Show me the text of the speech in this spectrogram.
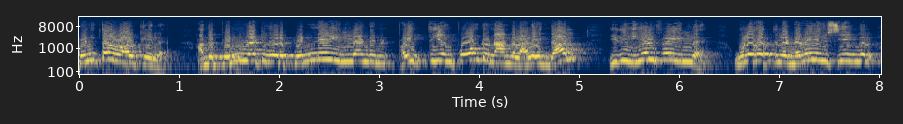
பெண் தான் வாழ்க்கையில. அந்த பெண் இல்லாட்டி வீரர் பெண்ணே இல்லைன்னு பைத்தியம் போன்று நாங்கள் அலைந்தால் இது இயல்பே இல்லை. உலகத்துல நிறைய விஷயங்கள்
